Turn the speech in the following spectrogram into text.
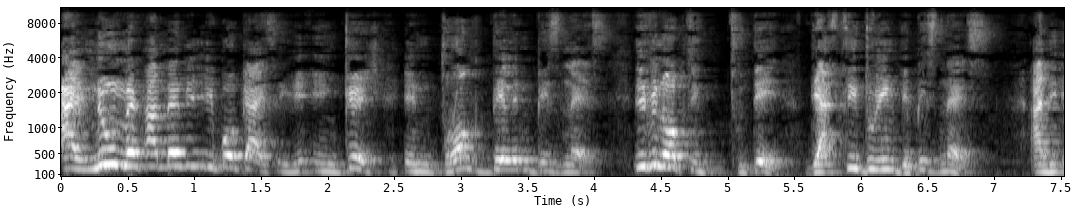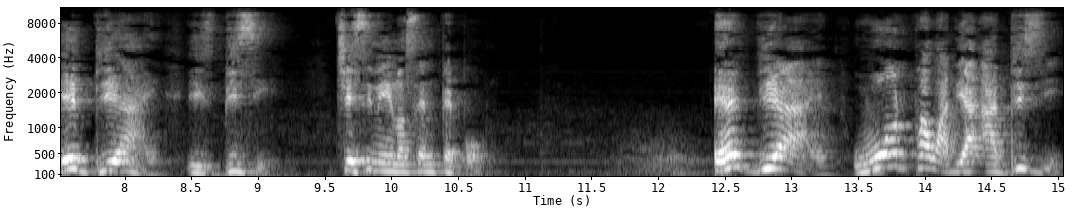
I knew how many Igbo guys engaged in drug dealing business. Even up to today, they are still doing the business. And the FBI is busy chasing innocent people. FBI, world power, they are busy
